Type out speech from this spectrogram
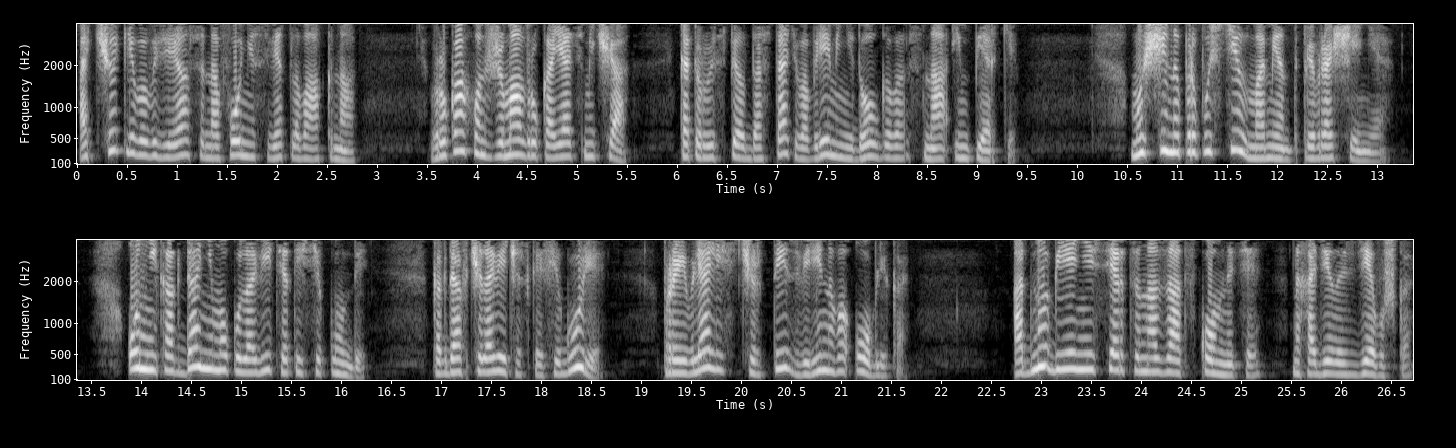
отчетливо выделялся на фоне светлого окна. В руках он сжимал рукоять меча, который успел достать во время недолгого сна имперки. Мужчина пропустил момент превращения. Он никогда не мог уловить этой секунды, когда в человеческой фигуре проявлялись черты звериного облика. Одно биение сердца назад в комнате находилась девушка,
